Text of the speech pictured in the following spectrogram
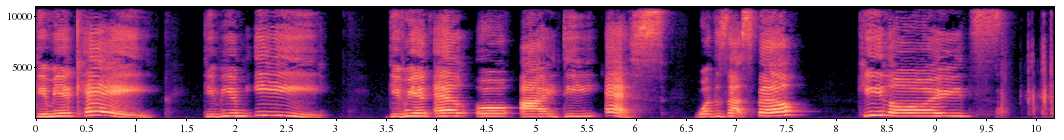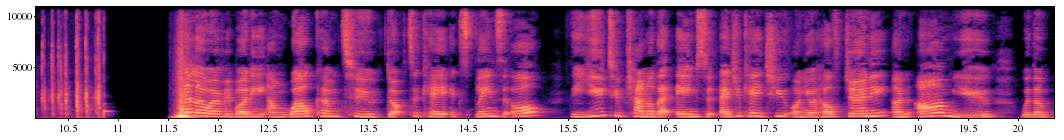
Give me a K. Give me an E. Give me an L-O-I-D-S. What does that spell? Keloids. Hello everybody and welcome to Dr. K Explains It All, the YouTube channel that aims to educate you on your health journey and arm you with a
